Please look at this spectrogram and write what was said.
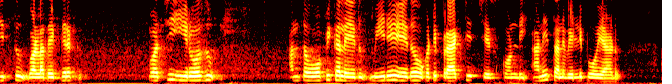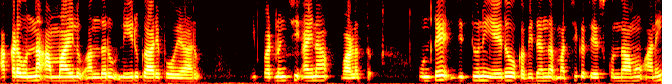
జిత్తు వాళ్ళ దగ్గరకు వచ్చి ఈరోజు అంత ఓపిక లేదు. మీరే ఏదో ఒకటి ప్రాక్టీస్ చేసుకోండి అని తను వెళ్ళిపోయాడు. అక్కడ ఉన్న అమ్మాయిలు అందరూ నీరు కారిపోయారు. ఇప్పటి నుంచి అయినా వాళ్ళతో ఉంటే జిత్తుని ఏదో ఒక విధంగా మచ్చిక చేసుకుందాము అని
